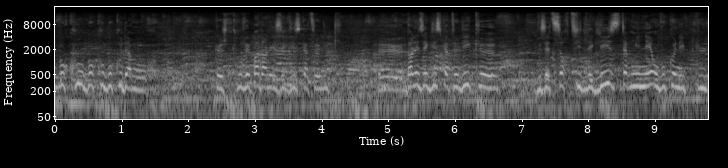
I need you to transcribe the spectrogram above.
beaucoup, beaucoup, beaucoup d'amour que je ne trouvais pas dans les églises catholiques. Euh, dans les églises catholiques, vous êtes sorti de l'église, terminé, on ne vous connaît plus.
